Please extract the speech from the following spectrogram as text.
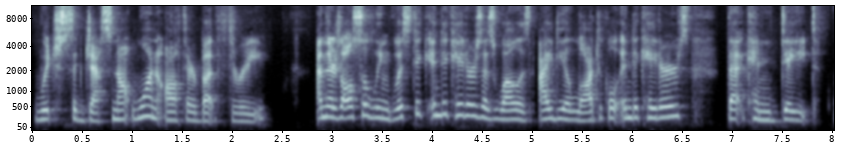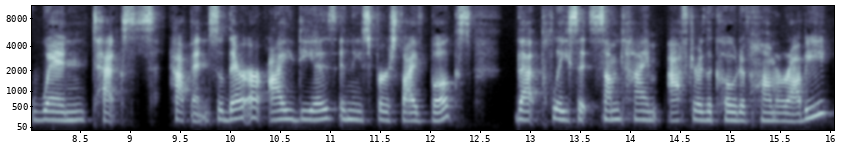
which suggests not one author, but three. And there's also linguistic indicators as well as ideological indicators that can date when texts happen. So there are ideas in these first five books that place it sometime after the Code of Hammurabi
